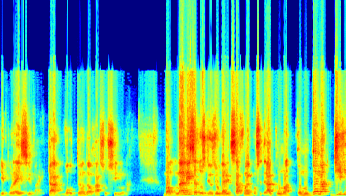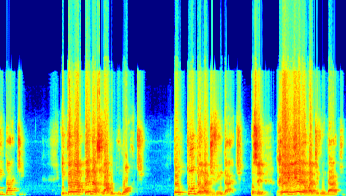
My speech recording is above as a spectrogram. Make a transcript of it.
E por aí se vai, tá? Voltando ao raciocínio lá. Bom, na lista dos deuses, o de Safão é considerado como uma, como uma divindade. Então é apenas lado do norte. Então tudo é uma divindade. Ou seja, Reiler é uma divindade.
